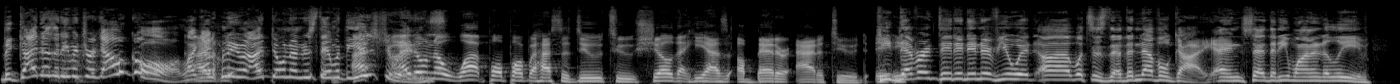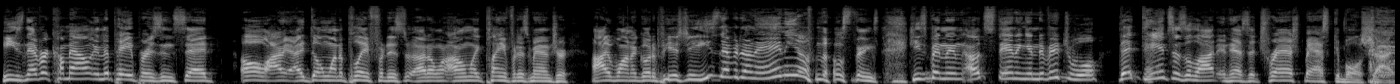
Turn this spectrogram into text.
The guy doesn't even drink alcohol. Like I, I- don't even I don't understand what the I, issue is. I don't know what Paul Pogba has to do to show that he has a better attitude. He It- it- never did an interview with uh what's his the, the Neville guy and said that he wanted to leave. He's never come out in the papers and said, "Oh, I, I don't want to play for this. I don't I don't like playing for this manager. I want to go to PSG." He's never done any of those things. He's been an outstanding individual that dances a lot and has a trash basketball shot.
